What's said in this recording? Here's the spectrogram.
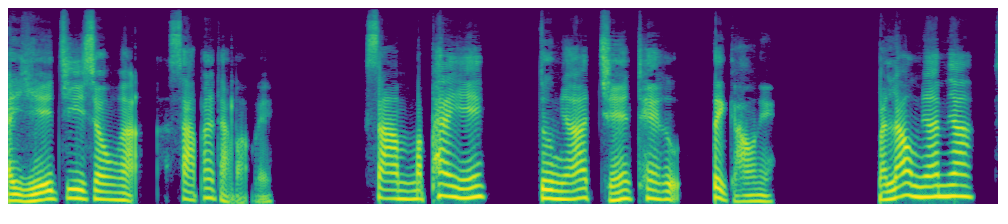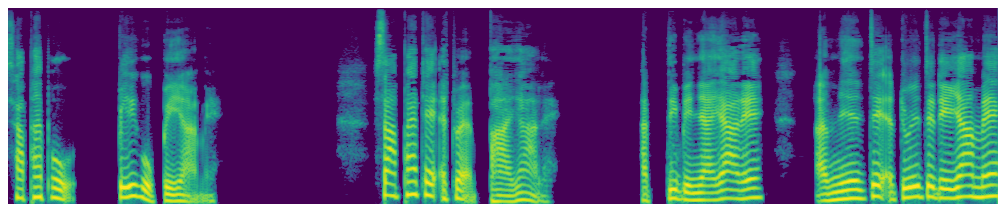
အရေးကြီးဆုံးကစာဖတ်တာပါပဲစာမဖတ်ရင်သူများချင်းထဲလို့သိကောင်းတယ်ဘလောက်များများစာဖတ်ဖို့ပေးကိုပေးရမယ်စာဖတ်တဲ့အတွက်ဘာရလဲအသိပညာရတယ်အမြင်တဲ့အတွေးတွေရမယ်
